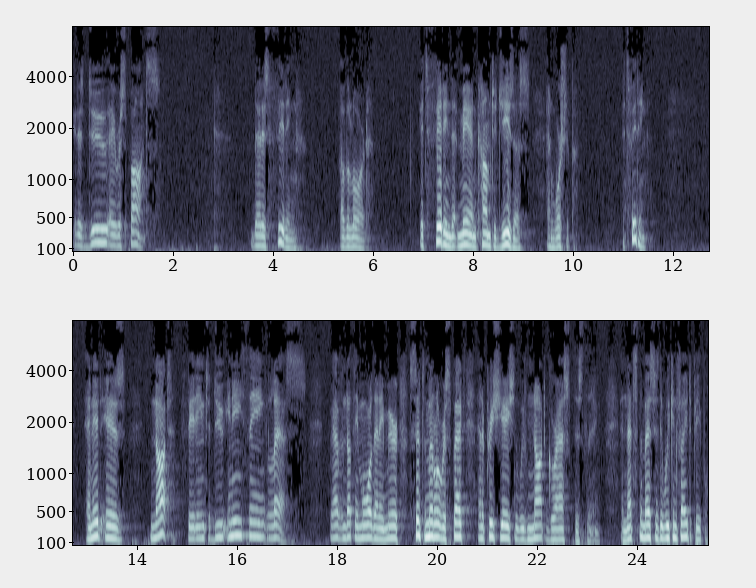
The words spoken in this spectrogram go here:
it is due a response that is fitting of the Lord. It's fitting that men come to Jesus and worship. It's fitting. And it is not fitting to do anything less. We have nothing more than a mere sentimental respect and appreciation. We've not grasped this thing. And that's the message that we convey to people.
